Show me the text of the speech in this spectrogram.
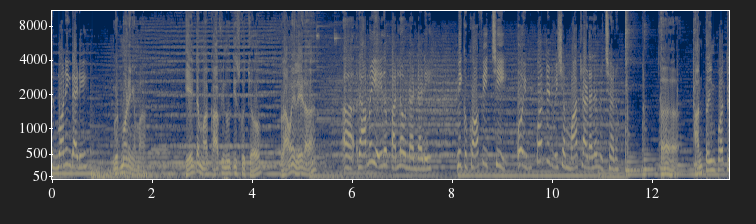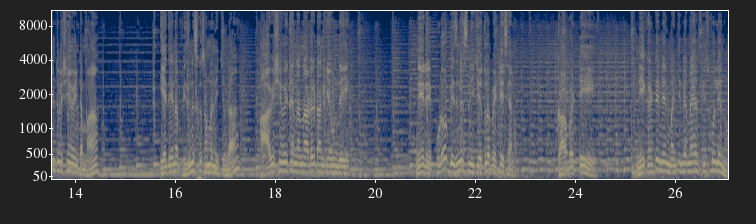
good morning daddy good morning అమ్మా. ఏంటమ్మా కాఫీ నువ్వు తీసుకొచ్చావు? రామయ్య లేడా? రామయ్య ఏదో పనిలో ఉన్నాడు డాడీ మీకు కాఫీ ఇచ్చి ఓ ఇంపార్టెంట్ విషయం మాట్లాడాలని వచ్చాను. అంత ఇంపార్టెంట్ విషయం ఏంటమ్మా? ఏదైనా బిజినెస్కు సంబంధించిందా? ఆ విషయం అయితే నన్ను అడగడానికి ఏముంది? నేను ఎప్పుడో బిజినెస్ నీ చేతిలో పెట్టేశాను. కాబట్టి నీకంటే నేను మంచి నిర్ణయాలు తీసుకోలేను.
